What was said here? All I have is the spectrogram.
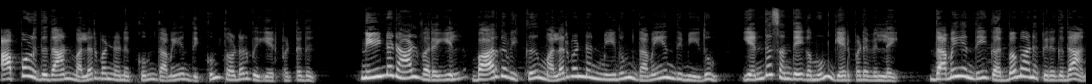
அப்பொழுதுதான் மலர்வண்ணனுக்கும் தமயந்திக்கும் தொடர்பு ஏற்பட்டது. நீண்ட நாள் வரையில் பார்கவிக்கு மலர்வண்ணன் மீதும் தமயந்தி மீதும் எந்த சந்தேகமும் ஏற்படவில்லை. தமயந்தி கர்ப்பமான பிறகுதான்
